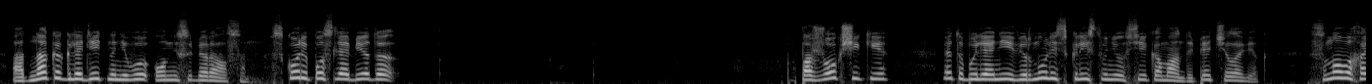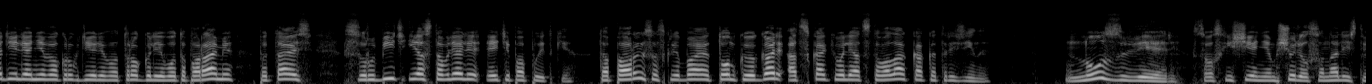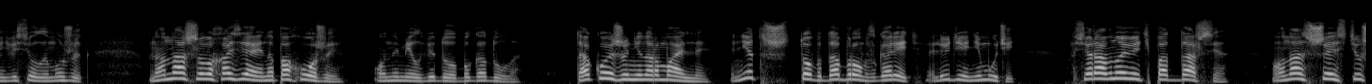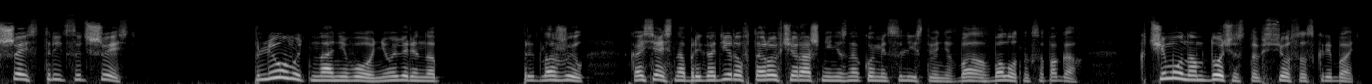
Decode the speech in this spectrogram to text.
Однако глядеть на него он не собирался. Вскоре после обеда Пожогщики, это были они, вернулись к листванию всей команды, пять человек. Снова ходили они вокруг дерева, трогали его топорами, пытаясь срубить и оставляли эти попытки. Топоры, соскребая тонкую гарь, отскакивали от ствола, как от резины. «Ну, зверь!» — с восхищением щурился на листвень веселый мужик. «На нашего хозяина похожий!» — он имел в виду богодула. «Такой же ненормальный! Нет, чтоб добром сгореть, людей не мучить! Все равно ведь поддашься. У нас шестью шесть тридцать шесть. Плюнуть на него, неуверенно предложил, косясь на бригадира второй вчерашний незнакомец Лиственя в, в болотных сапогах. К чему нам дочисто все соскребать?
